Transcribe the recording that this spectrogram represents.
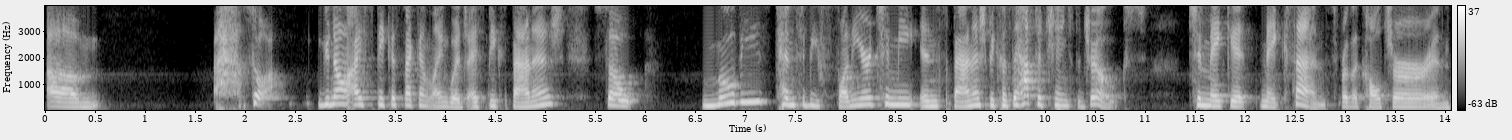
um so you know, I speak a second language. I speak Spanish. So movies tend to be funnier to me in Spanish because they have to change the jokes to make it make sense for the culture and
